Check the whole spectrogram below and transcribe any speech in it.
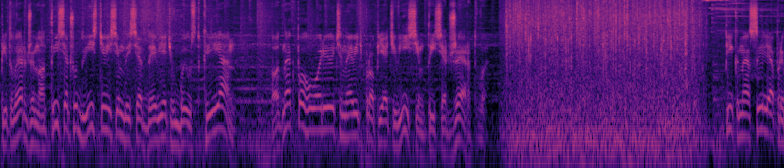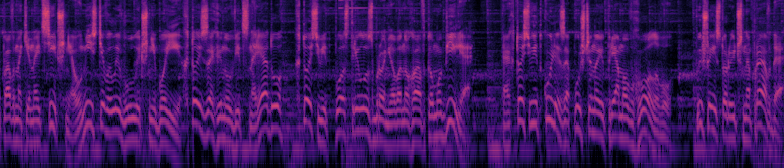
підтверджено 1289 вбивств киян. Однак поговорюють навіть про 5-8 тисяч жертв. Пік насилля припав на кінець січня. У місті вели вуличні бої. Хтось загинув від снаряду, хтось від пострілу з броньованого автомобіля, а хтось від кулі, запущеної прямо в голову. Пише історична правда.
